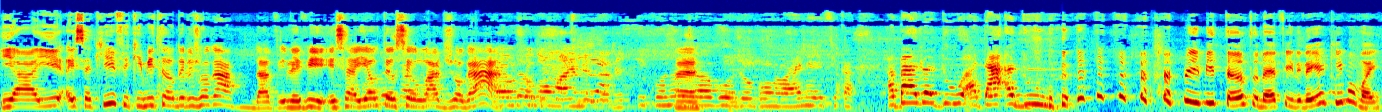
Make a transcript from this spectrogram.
E aí, esse aqui fica imitando ele jogar. Davi, Levi, esse aí é o teu celular de É jogar? um jogo online mesmo, né? E quando É. eu jogo o jogo online, ele fica. Abadadu, adadu. Imitando, né, filho? Vem aqui, mamãe.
